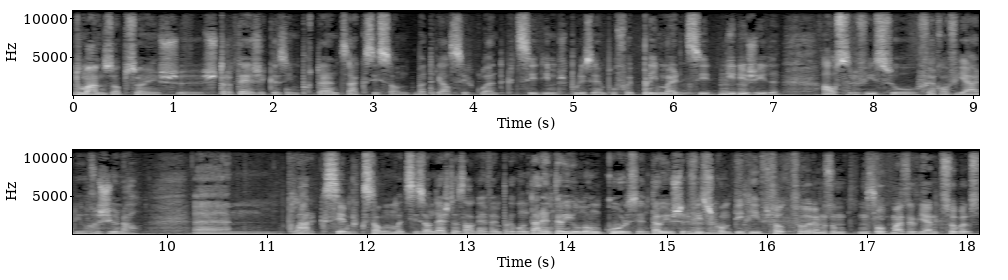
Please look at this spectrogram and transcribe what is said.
Tomámos opções uh, estratégicas importantes. A aquisição de material circulante que decidimos, por exemplo, foi primeiro uhum. dirigida ao serviço ferroviário regional. Um, claro que sempre que se toma uma decisão destas, alguém vem perguntar então e o longo curso, então e os serviços uhum. competitivos? Falaremos um, um pouco mais adiante sobre, Sim,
